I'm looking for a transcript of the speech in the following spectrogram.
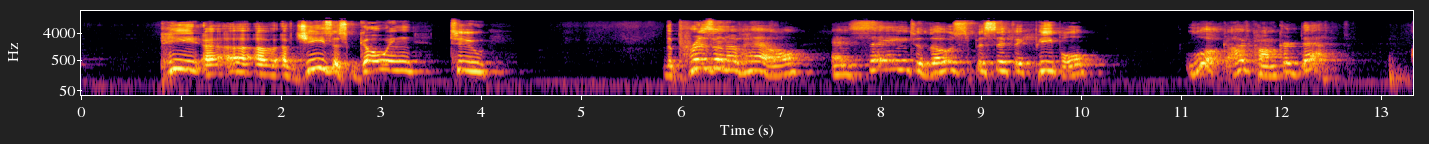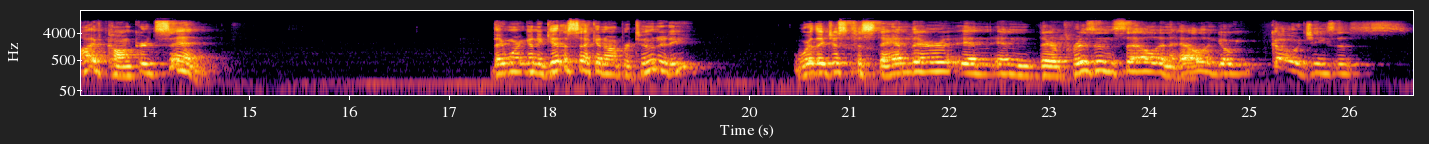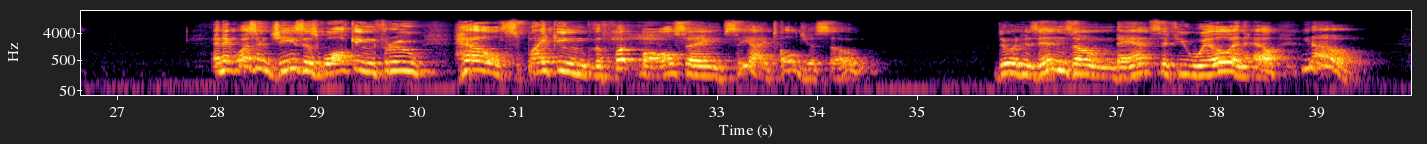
uh, uh, of, of Jesus going to the prison of hell and saying to those specific people, Look, I've conquered death. I've conquered sin. They weren't going to get a second opportunity. Were they just to stand there in, in their prison cell in hell and go, Go, Jesus? And it wasn't Jesus walking through hell spiking the football saying, See, I told you so. Doing his end zone dance, if you will, in hell. No.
